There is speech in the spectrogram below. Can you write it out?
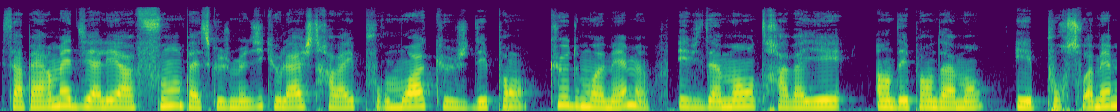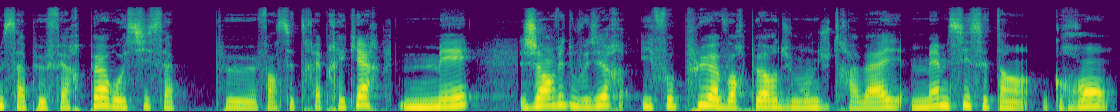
Ça permet d'y aller à fond parce que je me dis que là, je travaille pour moi, que je dépends que de moi-même. Évidemment, travailler indépendamment et pour soi-même, ça peut faire peur aussi, ça enfin c'est très précaire, mais j'ai envie de vous dire, il faut plus avoir peur du monde du travail, même si c'est un grand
